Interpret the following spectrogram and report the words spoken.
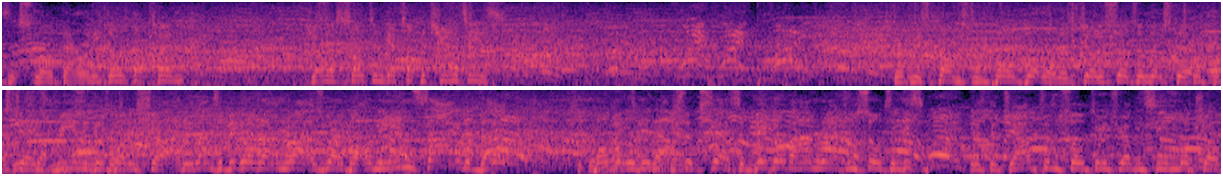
Hasn't slowed down. And he does that when Jonas Sultan gets opportunities. Good response from Paul Butler as Jonas Sultan looks to exchange. Really good body shot. And he lands a big overhand right as well. But on the inside of that, Paul Butler did have success. A big overhand right from Sultan. This is the jab from Sultan, which you haven't seen much of.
